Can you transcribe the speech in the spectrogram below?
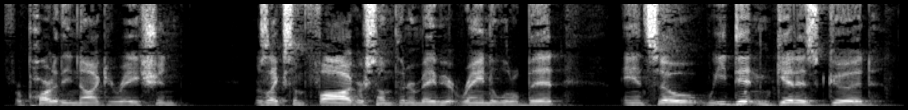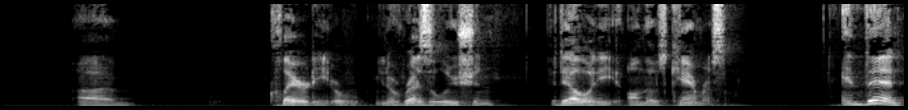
for part of the inauguration. There was like some fog or something, or maybe it rained a little bit, and so we didn't get as good uh, clarity or you know resolution fidelity on those cameras. And then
